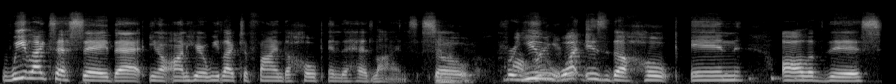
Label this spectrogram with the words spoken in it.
we like to say that you know on here we like to find the hope in the headlines. So, yeah. for on, you, what is the hope in all of this?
